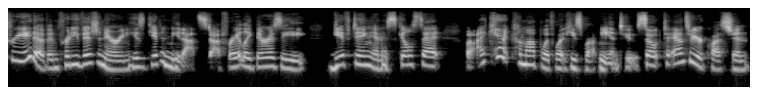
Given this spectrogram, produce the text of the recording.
creative and pretty visionary, and he's given me that stuff, right? Like there is a gifting and a skill set, but I can't come up with what he's brought me into. So to answer your question,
